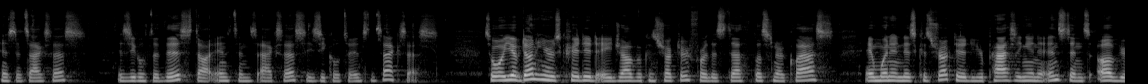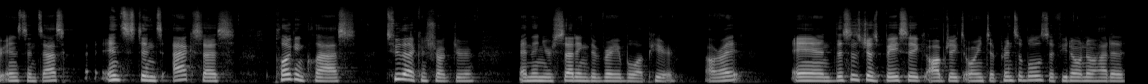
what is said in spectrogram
instance access is equal to this dot instance access is equal to instance access. So what you have done here is created a Java constructor for this death listener class, and when it is constructed, you're passing in an instance of your instance, instance access plugin class to that constructor, and then you're setting the variable up here. All right. And this is just basic object-oriented principles. If you don't know how to,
